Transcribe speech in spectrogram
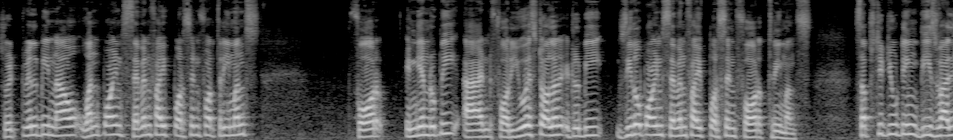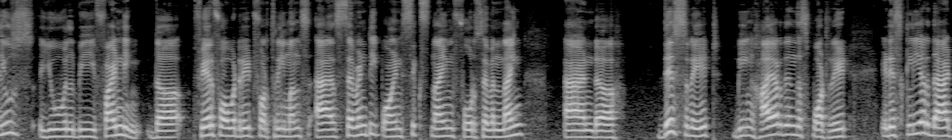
So it will be now 1.75 percent for 3 months for Indian rupee and for US dollar it will be 0.75 percent for 3 months. Substituting these values you will be finding the fair forward rate for 3 months as 70.69479 and uh, this rate being higher than the spot rate it is clear that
